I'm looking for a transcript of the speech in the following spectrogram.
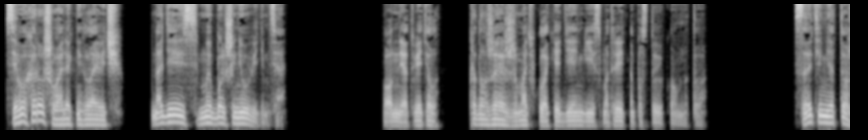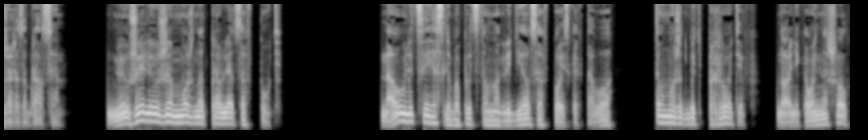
«Всего хорошего, Олег Николаевич. Надеюсь, мы больше не увидимся». Он не ответил, продолжая сжимать в кулаке деньги и смотреть на пустую комнату. С этим я тоже разобрался. Неужели уже можно отправляться в путь? На улице я с любопытством огляделся в поисках того, кто может быть против, но никого не нашел.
